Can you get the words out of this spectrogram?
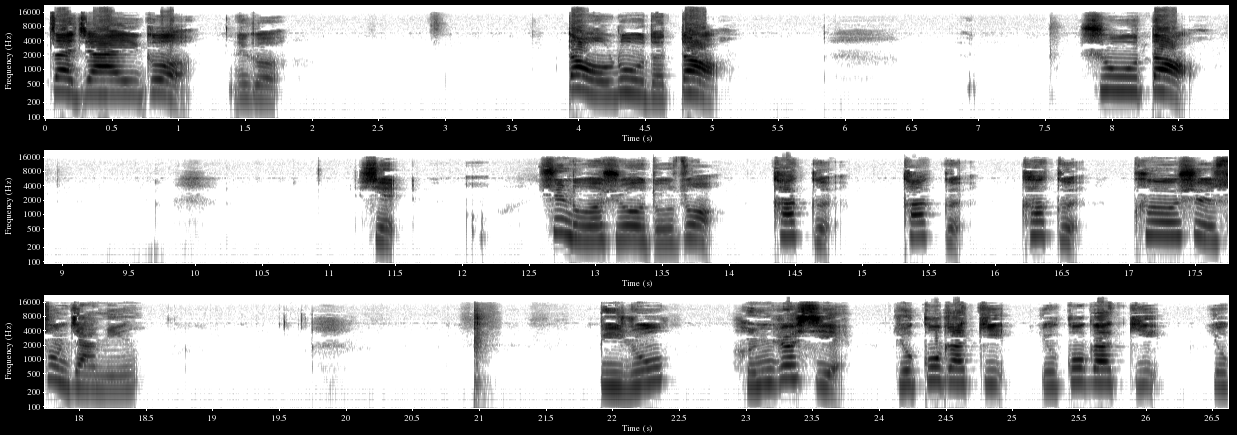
再加一个。那个道路的道，书道，写训读的时候读作卡格卡格卡格，科是宋假名。比如横着写有过嘎基有过嘎基有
